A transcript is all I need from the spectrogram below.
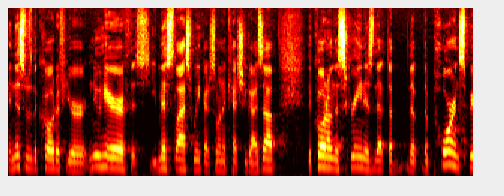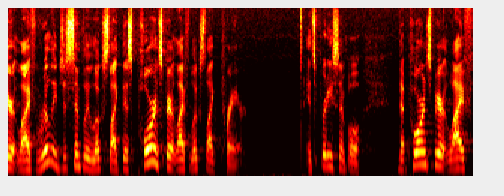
And this was the quote, if you're new here, if this you missed last week, I just want to catch you guys up. The quote on the screen is that the, the, the poor in spirit life really just simply looks like this. Poor in spirit life looks like prayer. It's pretty simple that poor in spirit life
